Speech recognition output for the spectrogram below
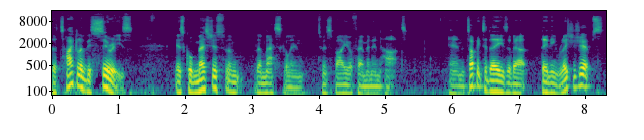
the title of this series is called Messages from the Masculine to Inspire Your Feminine Heart. And the topic today is about dating relationships,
